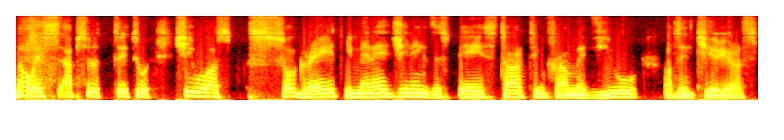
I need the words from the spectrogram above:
no, it's absolutely true. She was so great in managing the space, starting from a view of the interiors.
